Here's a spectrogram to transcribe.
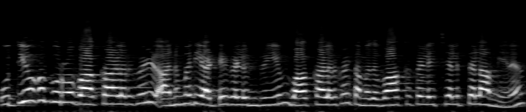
உத்தியோகபூர்வ வாக்காளர்கள் அனுமதி அட்டைகளின்றியும் வாக்காளர்கள் தமது வாக்குகளை செலுத்தலாம் என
